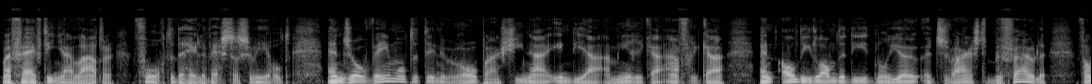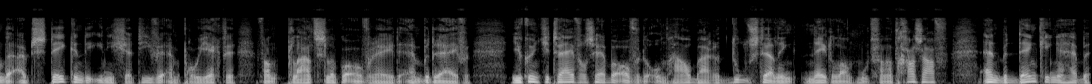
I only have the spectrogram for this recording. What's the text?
maar 15 jaar later volgde de hele westerse wereld. En zo wemelt het in Europa, China, India, Amerika, Afrika en al die landen die het milieu het zwaarst bevuilen van de uitstekende initiatieven en projecten van plaatselijke overheden en bedrijven. Je kunt je twijfels hebben over de onhaalbare doelstelling Nederland moet van het gas af en bedenkingen hebben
